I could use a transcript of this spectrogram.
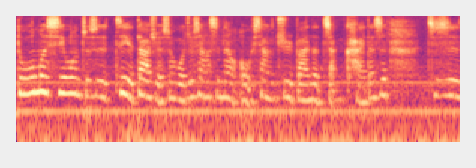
多么希望就是自己的大学生活就像是那种偶像剧般的展开。但是，其实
